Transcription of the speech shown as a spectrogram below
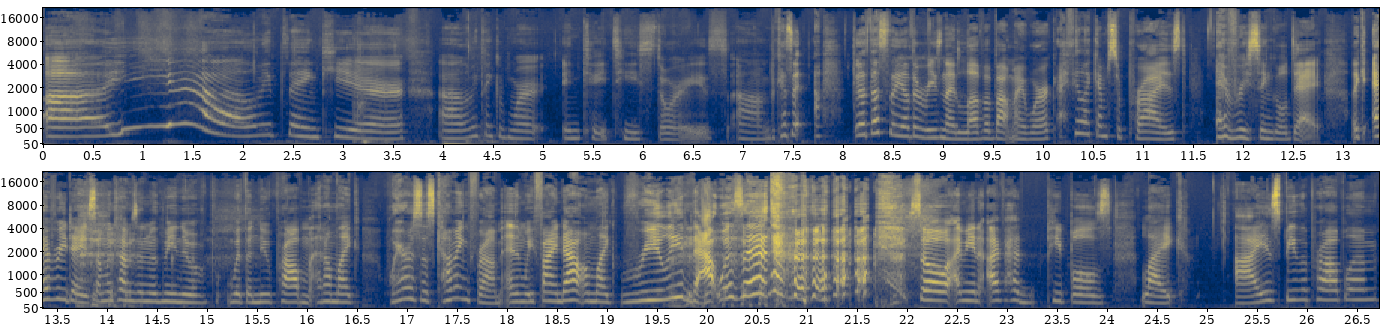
Uh yeah. Let me think here. Uh, let me think of more NKT stories um, because it, uh, th- that's the other reason I love about my work. I feel like I'm surprised every single day. Like every day, someone comes in with me new, with a new problem, and I'm like, "Where is this coming from?" And we find out. I'm like, "Really? That was it?" so I mean, I've had people's like eyes be the problem,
